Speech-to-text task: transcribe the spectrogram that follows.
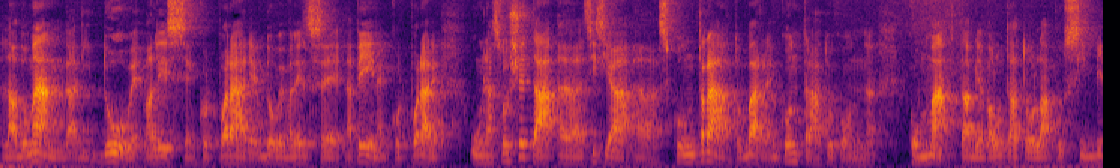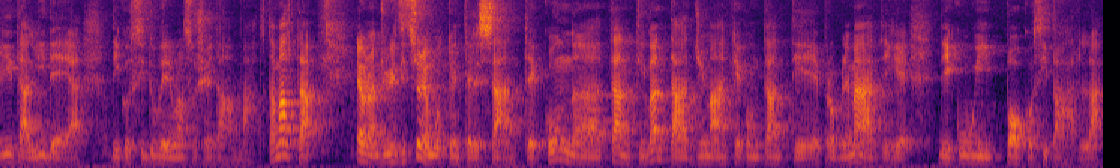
la domanda di dove valesse incorporare, dove valesse la pena incorporare una società, si sia scontrato, barra incontrato con, con Malta, abbia valutato la possibilità, l'idea di costituire una società a Malta. Malta è una giurisdizione molto interessante con eh, tanti vantaggi ma anche con tante problematiche di cui poco si parla.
